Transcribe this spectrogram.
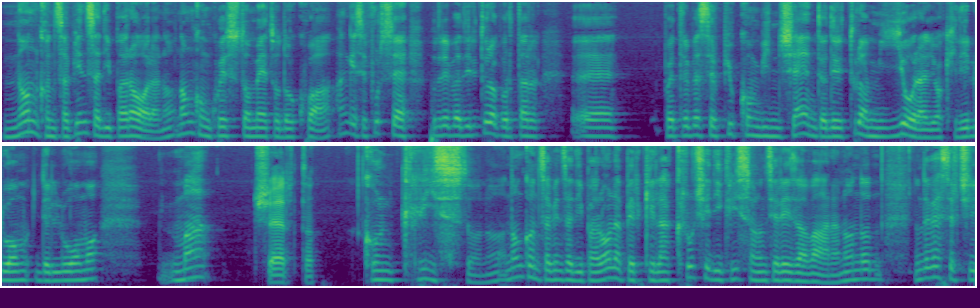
non con sapienza di parola, no? non con questo metodo qua, anche se forse potrebbe addirittura portare, eh, potrebbe essere più convincente o addirittura migliore agli occhi dell'uomo, dell'uomo ma certo con Cristo, no? non con sapienza di parola perché la croce di Cristo non si è resa vana, no? non, non, deve esserci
